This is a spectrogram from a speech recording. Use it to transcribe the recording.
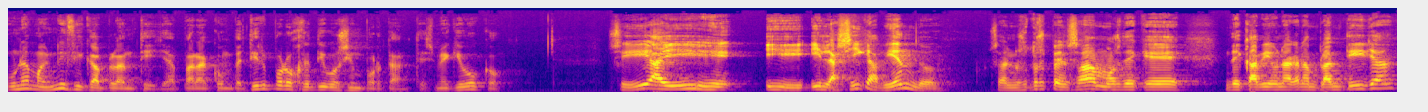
una magnífica plantilla para competir por objetivos importantes. ¿Me equivoco? Sí, ahí y, y, la sigue habiendo. O sea, nosotros pensábamos de que, de que había una gran plantilla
